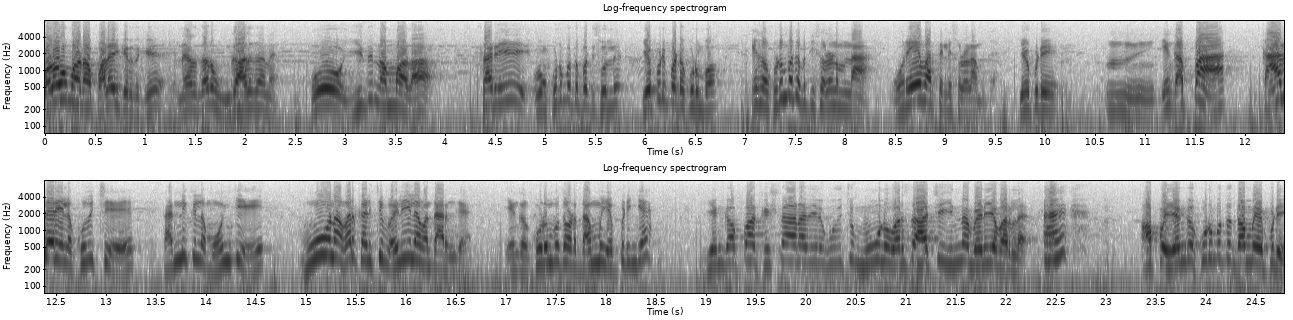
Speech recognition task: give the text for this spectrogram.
உழவு மாடா பழகிக்கிறதுக்கு? என்ன இருந்தாலும் உங்க ஆளு தானே. ஓ இது நம்மாளா சரி உன் குடும்பத்தை பத்தி சொல்லு. எப்படிப்பட்ட குடும்பம்? எங்க குடும்பத்தை பத்தி சொல்லணும்னா ஒரே வார்த்தையில சொல்லலாமுங்க. எப்படி? எங்க அப்பா காவேரியில குதிச்சு தண்ணிக்குள்ள மொங்கி மூணு அவர் கழிச்சு வெளியில வந்தாருங்க. எங்க குடும்பத்தோட தம்மு எப்படிங்க? எங்க அப்பா கிருஷ்ணா நதியில குதிச்சு மூணு வருஷம் ஆச்சு இன்னும் வெளியே வரல. அப்ப எங்க குடும்பத்து தம்ம எப்படி?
